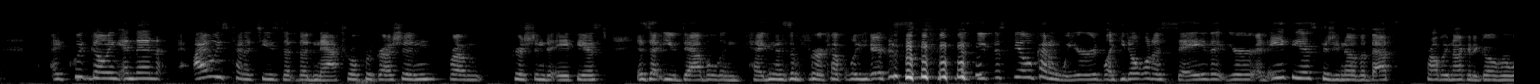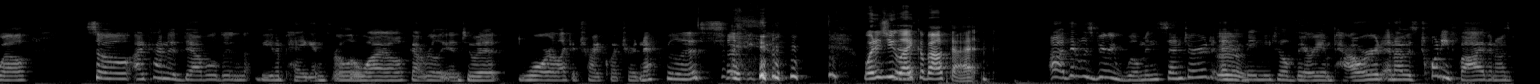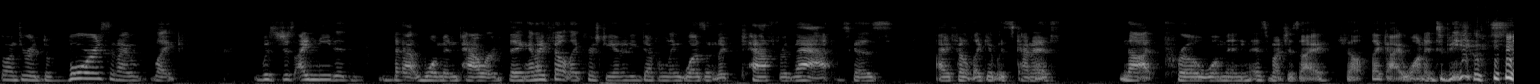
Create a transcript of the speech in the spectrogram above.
I quit going, and then I always kind of teased that the natural progression from Christian to atheist is that you dabbled in paganism for a couple of years. you just feel kind of weird. Like you don't want to say that you're an atheist because you know that that's probably not going to go over well. So I kind of dabbled in being a pagan for a little while, got really into it, wore like a triquetra necklace. What did you like about that? uh, that it was very woman centered and Mm. it made me feel very empowered. And I was 25 and I was going through a divorce and I like was just I needed that woman powered thing. And I felt like Christianity definitely wasn't the path for that because I felt like it was kind of not pro woman as much as I felt like I wanted to be. so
